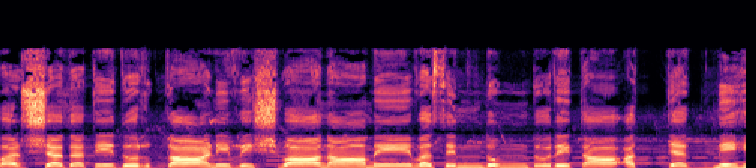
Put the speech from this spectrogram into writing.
पर्षदति दुर्गाणि विश्वानामेव सिन्धुं दुरिता अत्यग्निः।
